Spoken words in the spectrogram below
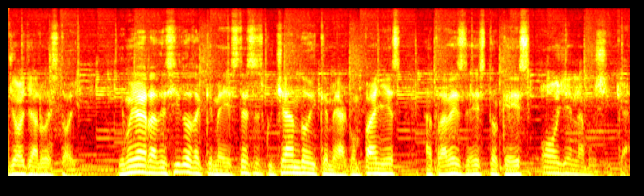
yo ya lo estoy. Y muy agradecido de que me estés escuchando y que me acompañes a través de esto que es Hoy en la Música,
